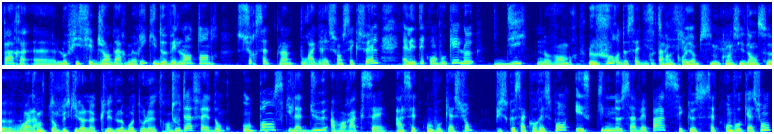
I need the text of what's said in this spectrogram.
par euh, l'officier de gendarmerie qui devait l'entendre sur cette plainte pour agression sexuelle. Elle était convoquée le 10 novembre, le jour de sa Ah, C'est disparition. incroyable, c'est une coïncidence. euh, Voilà. En plus qu'il a la clé de la boîte aux lettres. Tout à fait. Donc, on pense qu'il a dû avoir accès à cette convocation. Puisque ça correspond. Et ce qu'il ne savait pas, c'est que cette convocation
